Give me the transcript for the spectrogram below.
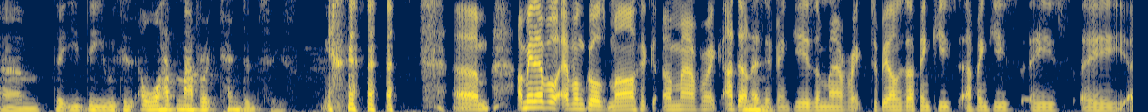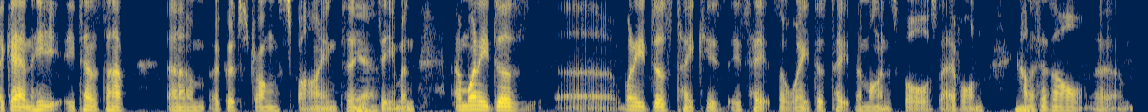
um, that you, that you or have maverick tendencies? um, I mean, everyone everyone calls Mark a, a maverick. I don't mm. necessarily think he is a maverick. To be honest, I think he's I think he's he's a again he he tends to have um, a good strong spine to yeah. his team, and and when he does uh, when he does take his, his hits or when he does take the minus fours, that everyone mm. kind of says, oh, um,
